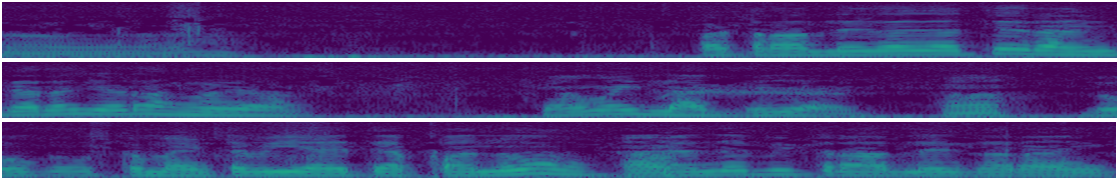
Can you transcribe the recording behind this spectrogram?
ਹਾਂ। ਆ ਟਰਾਲੇ ਦਾ ਚਾਚੇ ਰੰਗ ਆ ਨਾ ਜਿਹੜਾ ਹੋਇਆ। ਕਿਆ ਮੈਂ ਲੱਗ ਜਾਏ ਹਾਂ। ਲੋਕ ਕਮੈਂਟ ਵੀ ਆਏ ਤੇ ਆਪਾਂ ਨੂੰ ਹਾਂ। ਕਹਿੰਦੇ ਵੀ ਟਰਾਲੇ ਦਾ ਰੰਗ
